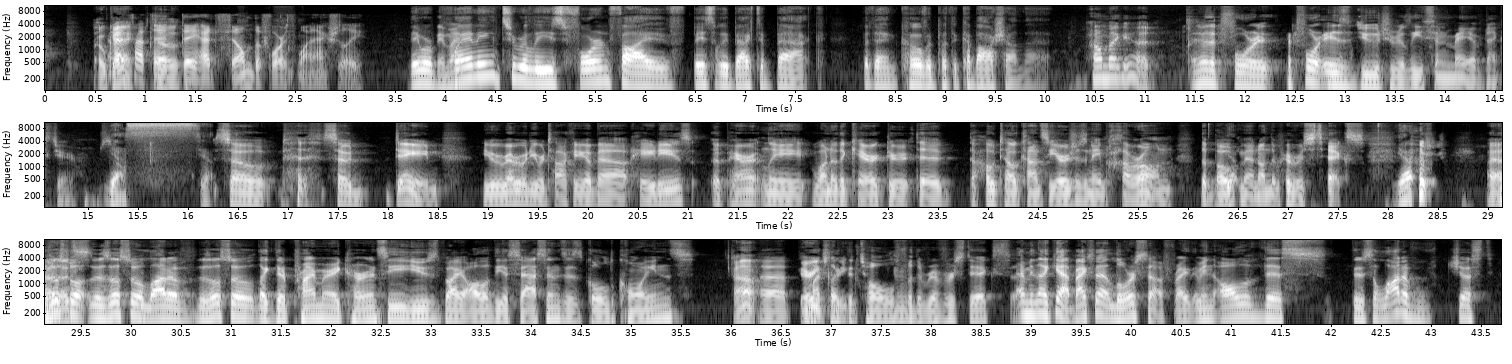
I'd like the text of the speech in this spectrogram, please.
Okay. I thought that so- they had filmed the fourth one actually. They were They might- planning to release four and five basically back to back, but then COVID put the kibosh on that. oh my god. I know that four that four is due to release in May of next year. So- Yes. Yeah. So, so Dane, you remember when you were talking about Hades? Apparently, one of the character, the the hotel concierge is named Charon, the boatman on the River Styx. Yep. Uh, There's that's- also there's also a lot of there's also like their primary currency used by all of the assassins is gold coins. oh, Uh, Very much like the toll Mm. for the river Styx. I mean, like yeah, back to that lore stuff, right? I mean, all of this. There's a lot of just.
